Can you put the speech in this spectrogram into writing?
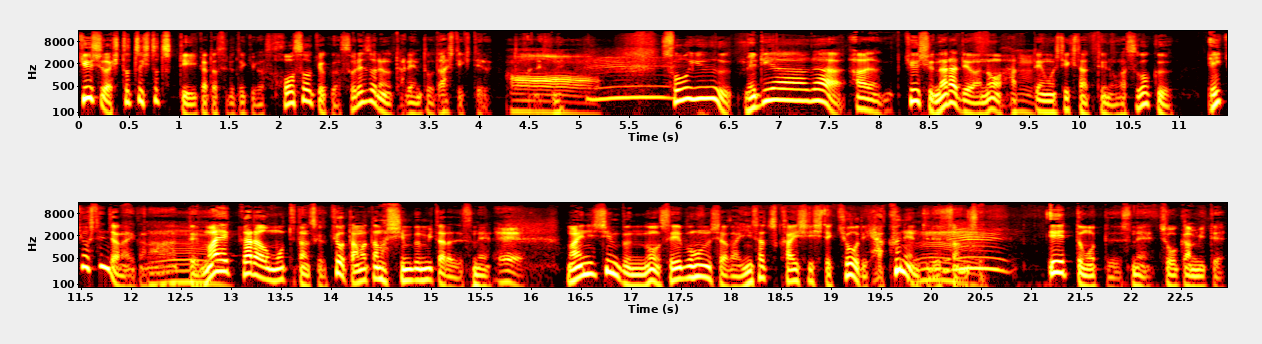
九州は一つ一つっていう言い方するときは放送局がそれぞれのタレントを出してきてるとかですね。そういうメディアがあ九州ならではの発展をしてきたっていうのがすごく影響してんじゃないかなってうん。前から思ってたんですけど今日たまたま新聞見たらですねえ毎日新聞の西部本社が印刷開始して今日で100年って出てたんですよ。えー、と思ってですね朝刊見て。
